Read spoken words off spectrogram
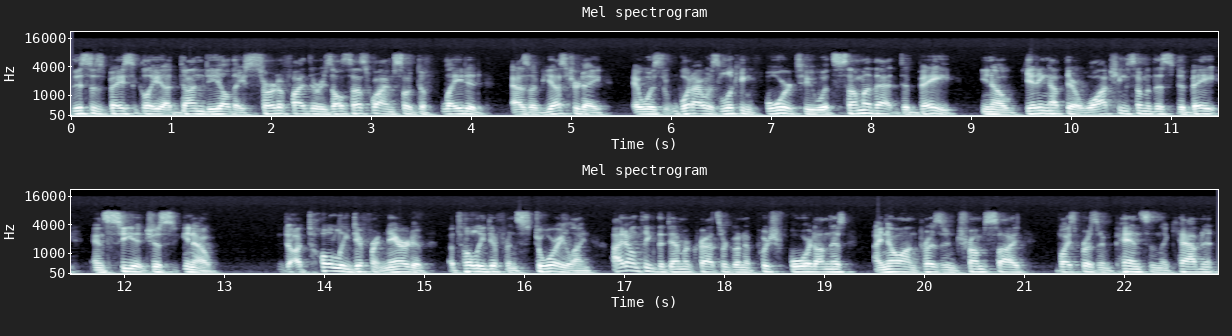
this is basically a done deal. They certified the results. That's why I'm so deflated as of yesterday it was what I was looking forward to with some of that debate, you know, getting up there, watching some of this debate and see it just, you know, a totally different narrative, a totally different storyline. I don't think the Democrats are going to push forward on this. I know on President Trump's side, Vice President Pence and the cabinet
